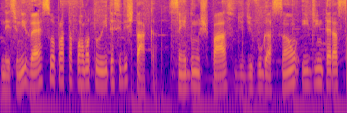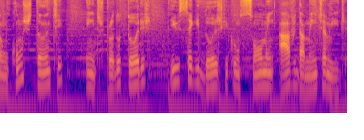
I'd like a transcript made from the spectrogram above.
Nesse universo, a plataforma Twitter se destaca, sendo um espaço de divulgação e de interação constante entre os produtores e os seguidores que consomem avidamente a mídia.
